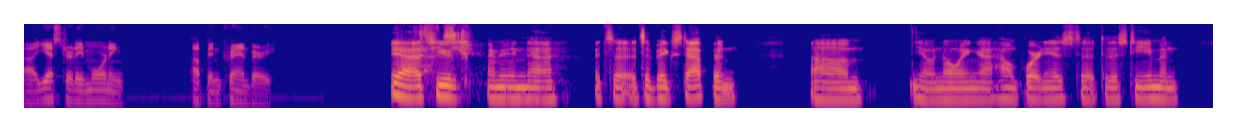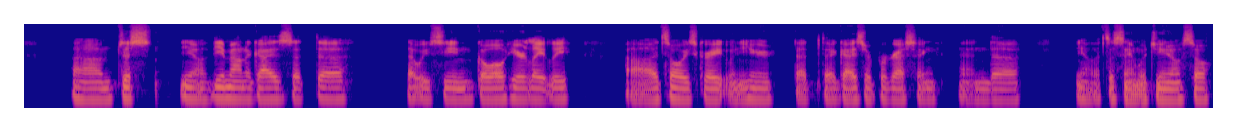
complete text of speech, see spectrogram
uh, yesterday morning up in Cranberry. Yeah, it's huge. I mean, uh, it's a it's a big step, and um, you know, knowing uh, how important he is to to this team, and um, just you know the amount of guys that uh, that we've seen go out here lately uh, it's always great when you hear that guys are progressing, and uh, you know it's the same with Gino. So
